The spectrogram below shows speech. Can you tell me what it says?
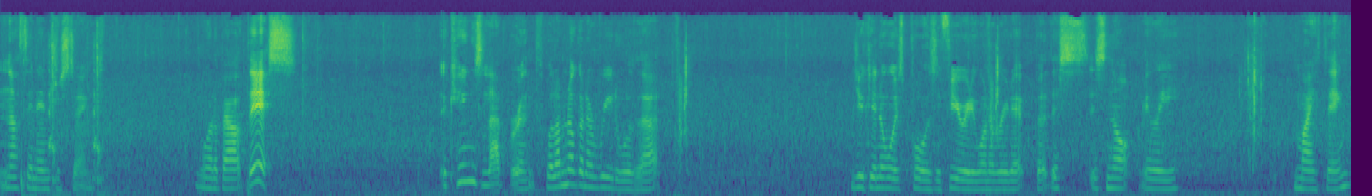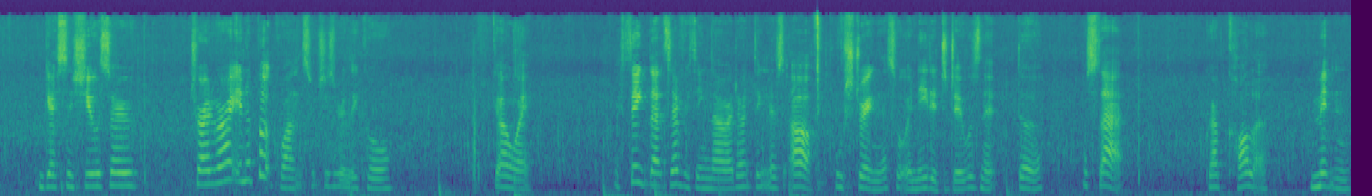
Nothing interesting. What about this? The King's Labyrinth. Well, I'm not going to read all of that. You can always pause if you really want to read it, but this is not really my thing. I'm guessing she also tried writing a book once, which is really cool. Go away. I think that's everything, though. I don't think there's... Ah, oh, pull string. That's what we needed to do, wasn't it? Duh. What's that? Grab collar. Mitten.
